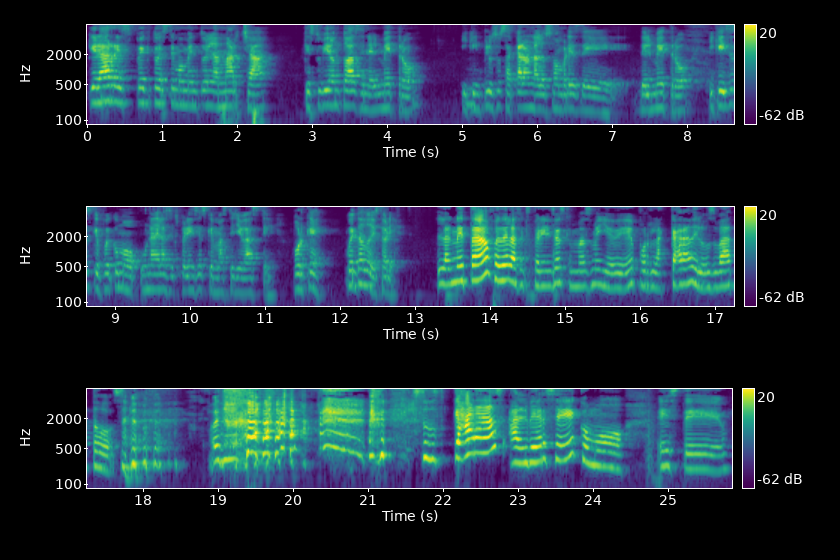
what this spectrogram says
que era respecto a este momento en la marcha, que estuvieron todas en el metro y que incluso sacaron a los hombres de, del metro y que dices que fue como una de las experiencias que más te llevaste. ¿Por qué? Cuéntanos la historia. La neta fue de las experiencias que más me llevé por la cara de los vatos. Bueno, Sus caras al verse como, este,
